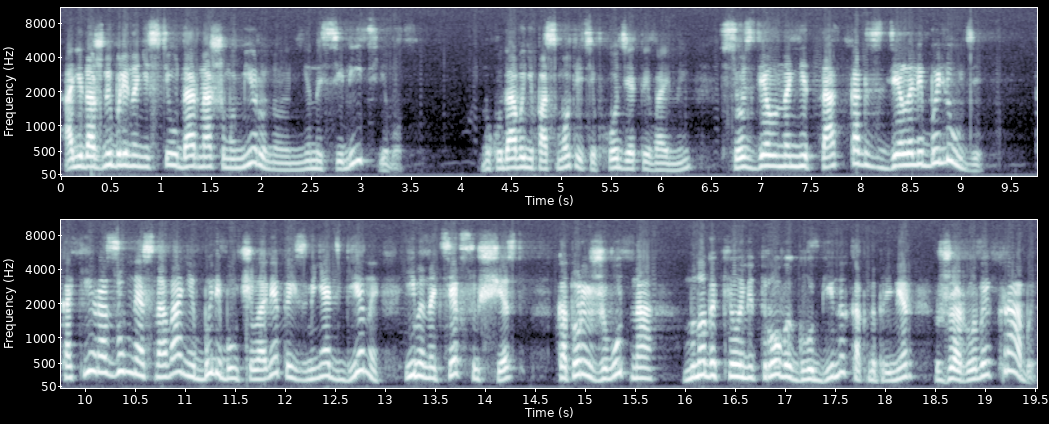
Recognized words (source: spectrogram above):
Они должны были нанести удар нашему миру, но не населить его. Но куда вы ни посмотрите в ходе этой войны, все сделано не так, как сделали бы люди. Какие разумные основания были бы у человека изменять гены именно тех существ, которые живут на многокилометровых глубинах, как, например, жерловые крабы?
